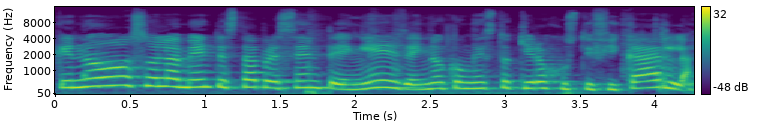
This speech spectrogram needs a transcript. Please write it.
que no solamente está presente en ella y no con esto quiero justificarla,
